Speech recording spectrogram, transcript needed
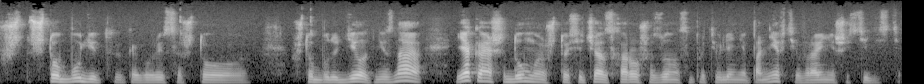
Что будет, как говорится, что, что будут делать, не знаю. Я, конечно, думаю, что сейчас хорошая зона сопротивления по нефти в районе 60.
